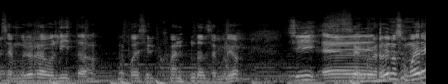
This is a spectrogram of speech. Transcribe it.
se murió Raulito. ¿Me puede decir cuándo se murió? Sí, eh, Seguro. no se muere.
